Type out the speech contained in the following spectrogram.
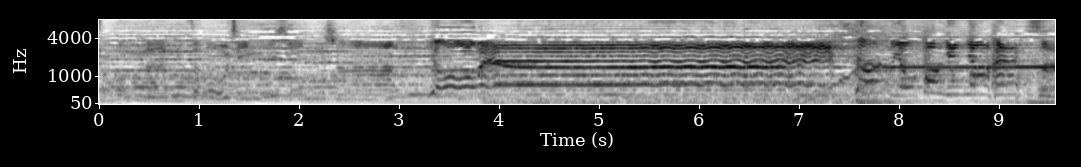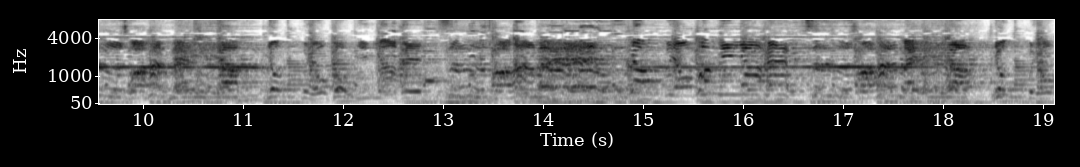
总能走进你心上哟喂。四川美。有不有风音呀，四川美呀，有不有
